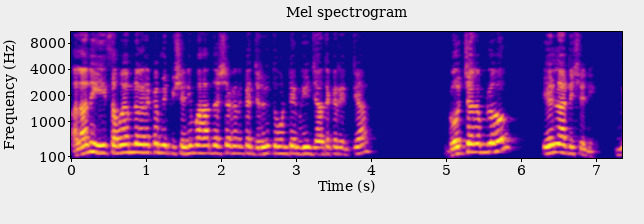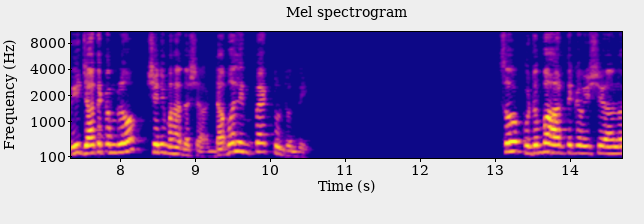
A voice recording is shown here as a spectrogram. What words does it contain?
అలానే ఈ సమయంలో కనుక మీకు శని మహాదశ కనుక జరుగుతూ ఉంటే మీ జాతక రీత్యా గోచరంలో ఏళ్ళనాటి శని మీ జాతకంలో శని మహాదశ డబల్ ఇంపాక్ట్ ఉంటుంది. సో కుటుంబ ఆర్థిక విషయాల్లో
